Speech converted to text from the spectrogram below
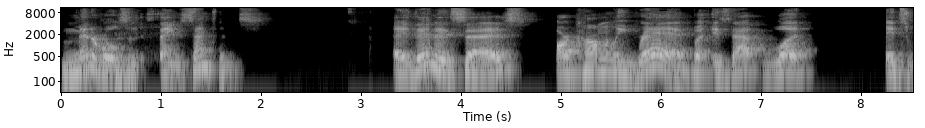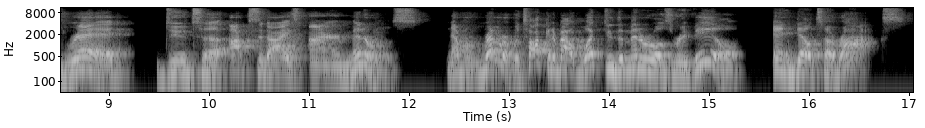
minerals in the same sentence. And then it says are commonly red, but is that what it's red due to oxidized iron minerals? Now remember, we're talking about what do the minerals reveal? in delta rocks?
